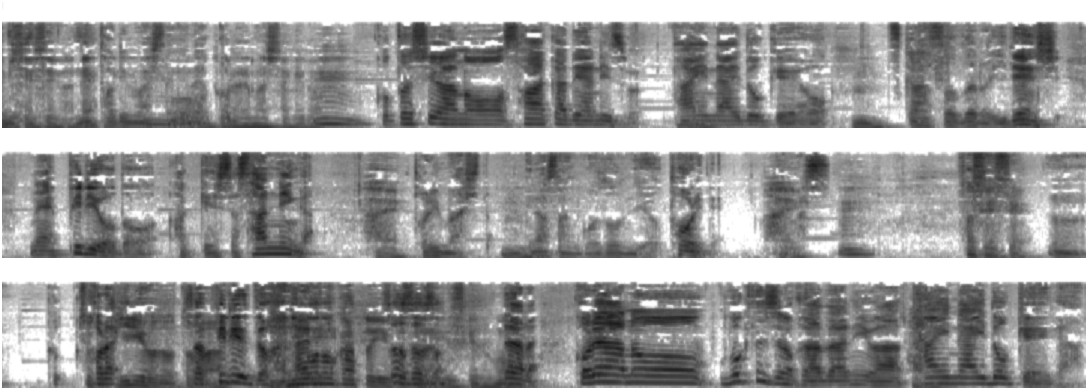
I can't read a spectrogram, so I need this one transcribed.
隅先生がね取りましたけど取られましたけど、今年はあの、サーカディアニズム、体内時計を司る遺伝子、ね、ピリオドを発見した3人がはい。取りました。皆さんご存知の通りであります。さあ先生。うん。こちょっとピリオドとはピリオドは何？者かということなんですけども。そうそうそう。だから、これあの、僕たちの体には体内時計があっ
